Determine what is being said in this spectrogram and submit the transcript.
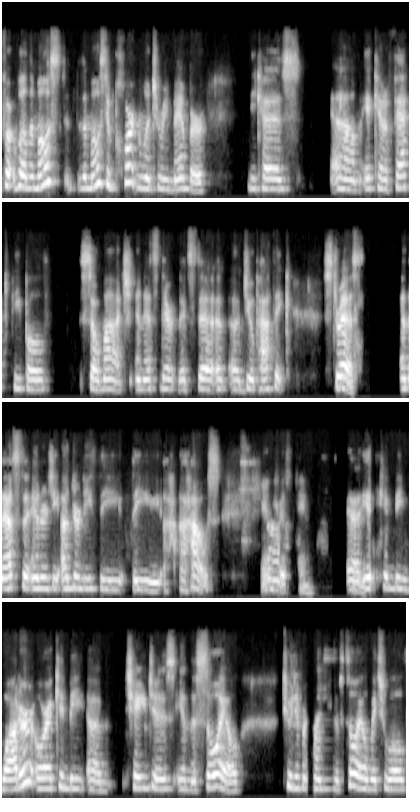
for, well the most the most important one to remember because um, it can affect people so much, and that's there. That's the uh, uh, geopathic stress, mm. and that's the energy underneath the the uh, house. Interesting. Uh, mm. It can be water, or it can be um, changes in the soil, two different kinds of soil, which will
